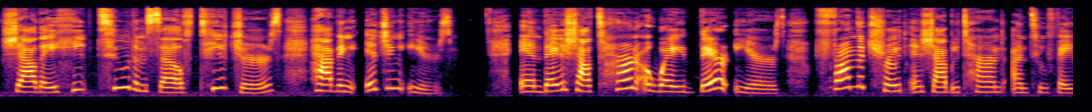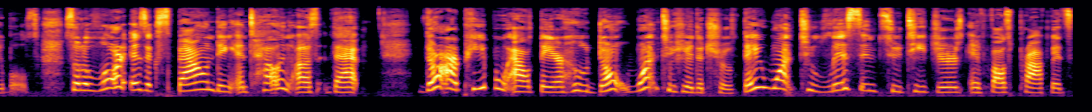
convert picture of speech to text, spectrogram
shall they heap to themselves teachers having itching ears." and they shall turn away their ears from the truth and shall be turned unto fables. So the Lord is expounding and telling us that there are people out there who don't want to hear the truth. They want to listen to teachers and false prophets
